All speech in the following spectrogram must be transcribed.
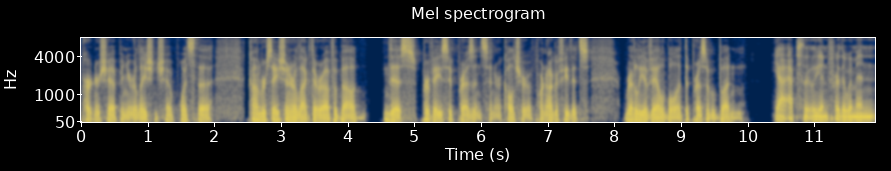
partnership and your relationship. What's the conversation or lack thereof about this pervasive presence in our culture of pornography that's readily available at the press of a button? Yeah, absolutely. And for the women,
